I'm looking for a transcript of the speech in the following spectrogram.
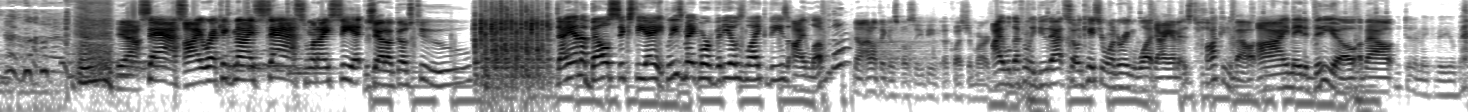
yeah, sass. I recognize sass when I see it. The shout out goes to Diana Bell 68. Please make more videos like these. I love them. No, I don't think it was supposed to be a question mark. I will definitely do that. So in case you're wondering what Diana is talking about, I made a video about, what did I make a video about?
